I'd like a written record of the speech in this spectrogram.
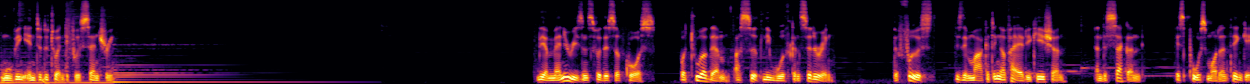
moving into the 21st century. There are many reasons for this, of course, but two of them are certainly worth considering. The first is the marketing of higher education, and the second is postmodern thinking.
